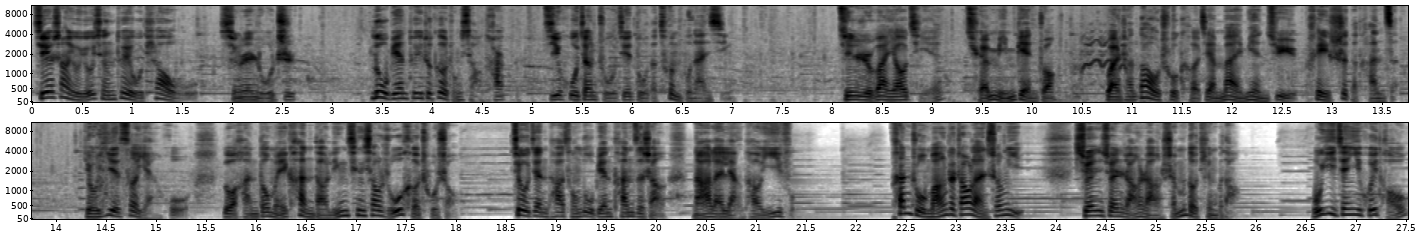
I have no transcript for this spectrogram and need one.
街上有游行队伍跳舞，行人如织，路边堆着各种小摊几乎将主街堵得寸步难行。今日万妖节，全民变装，晚上到处可见卖面具、配饰的摊子，有夜色掩护，洛寒都没看到林青霄如何出手，就见他从路边摊子上拿来两套衣服。摊主忙着招揽生意，喧喧嚷嚷，什么都听不到。无意间一回头，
